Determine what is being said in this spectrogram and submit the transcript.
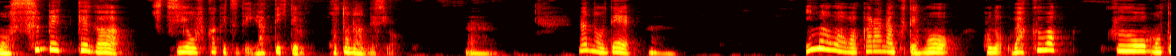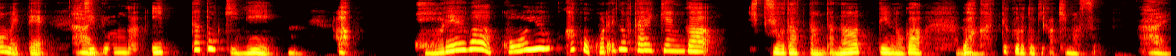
もうすべてが必要不可欠でやってきてることなんですよ。うん、なので、うん、今はわからなくても、このワクワクを求めて、自分が行った時に、はい、あ、これはこういう過去これの体験が必要だったんだなっていうのが分かってくる時が来ます。はい。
